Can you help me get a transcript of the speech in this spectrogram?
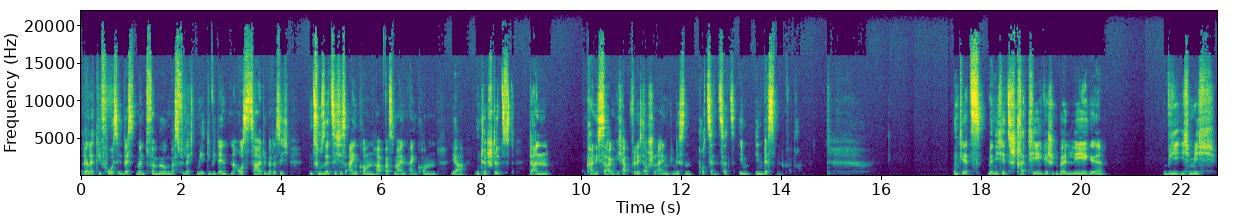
relativ hohes Investmentvermögen, was vielleicht mir Dividenden auszahlt, über das ich ein zusätzliches Einkommen habe, was mein Einkommen ja unterstützt, dann kann ich sagen, ich habe vielleicht auch schon einen gewissen Prozentsatz im Investmentquadrat. Und jetzt, wenn ich jetzt strategisch überlege, wie ich mich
